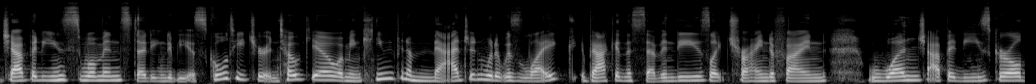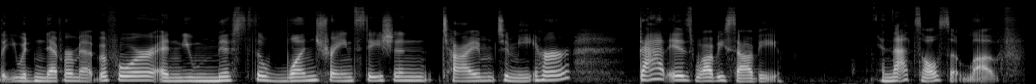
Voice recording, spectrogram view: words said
Japanese woman studying to be a school teacher in Tokyo. I mean, can you even imagine what it was like back in the 70s, like trying to find one Japanese girl that you had never met before and you missed the one train station time to meet her? That is wabi sabi. And that's also love.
